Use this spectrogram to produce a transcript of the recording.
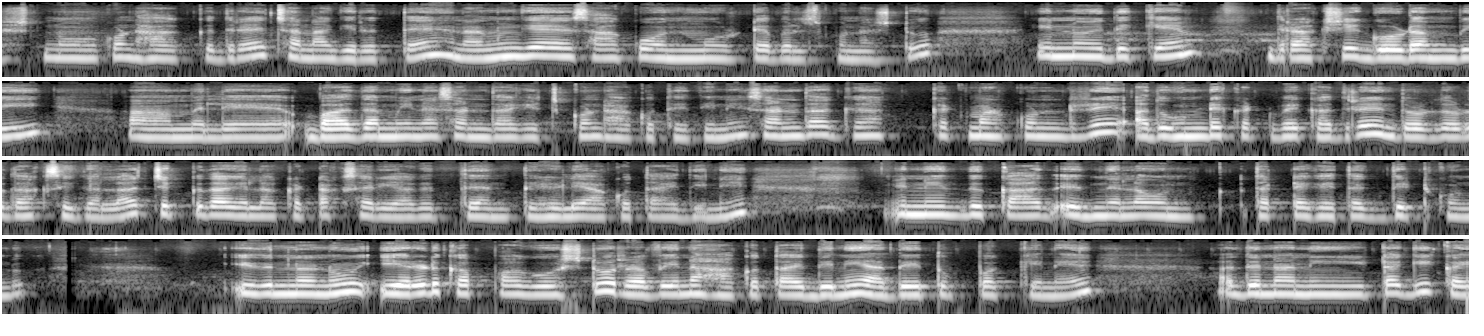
ಅಷ್ಟು ನೋಡ್ಕೊಂಡು ಹಾಕಿದ್ರೆ ಚೆನ್ನಾಗಿರುತ್ತೆ. ನನಗೆ ಸಾಕು ಒಂದು ಮೂರು ಟೇಬಲ್ ಸ್ಪೂನಷ್ಟು ಇನ್ನು ಇದಕ್ಕೆ ದ್ರಾಕ್ಷಿ, ಗೋಡಂಬಿ, ಆಮೇಲೆ ಬಾದಾಮಿನ ಸಣ್ಣದಾಗಿ ಹೆಚ್ಕೊಂಡು ಹಾಕೋತಿದ್ದೀನಿ ಸಣ್ಣದಾಗಿ ಕಟ್ ಮಾಡಿಕೊಂಡ್ರೆ ಅದು ಉಂಡೆ ಕಟ್ಟಬೇಕಾದ್ರೆ ದೊಡ್ಡ ದೊಡ್ಡದಾಗಿ ಸಿಗಲ್ಲ. ಚಿಕ್ಕದಾಗೆಲ್ಲ ಕಟ್ಟಕ್ಕೆ ಸರಿಯಾಗುತ್ತೆ ಅಂತ ಹೇಳಿ ಹಾಕೋತಾ ಇದ್ದೀನಿ. ಇನ್ನು ಇದಕ್ಕೆ ಇದನ್ನೆಲ್ಲ ಒಂದು ತಟ್ಟೆಗೆ ತೆಗೆದಿಟ್ಕೊಂಡು ಇದನ್ನು ನಾನು ಎರಡು ಕಪ್ ಆಗುವಷ್ಟು ರವೆನ ಹಾಕೋತಾ ಇದ್ದೀನಿ. ಅದೇ ತುಪ್ಪಕ್ಕೇ ಅದನ್ನು ನೀಟಾಗಿ ಕೈ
